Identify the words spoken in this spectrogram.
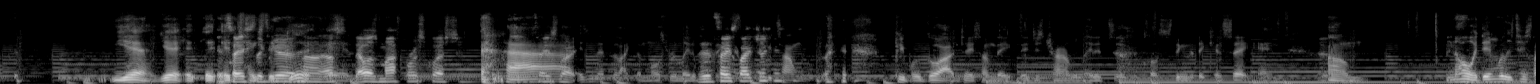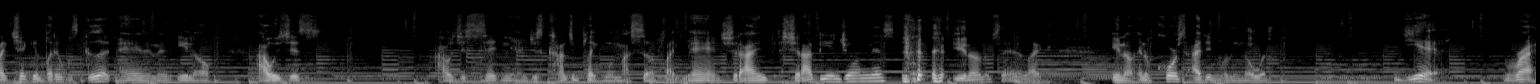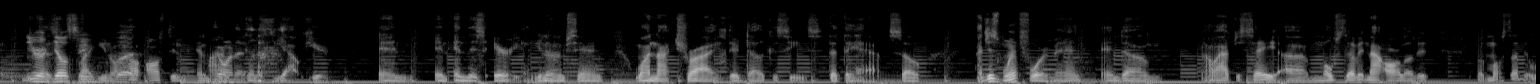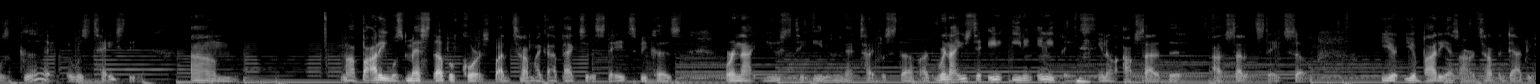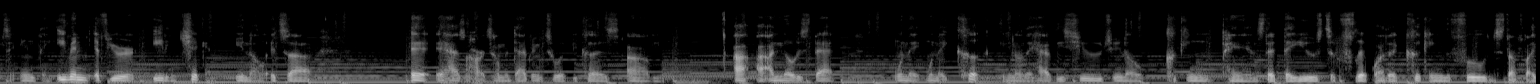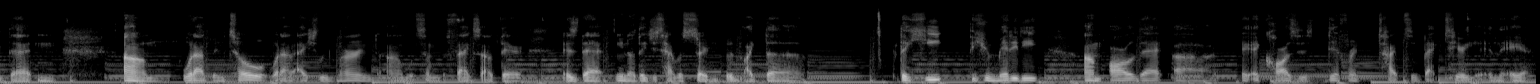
yeah, yeah, it, it, it, tasted, tasted, good. good. Huh? that was my first question. Tastes like, Isn't that like the most relatable? Did it taste like chicken? Time people go out and taste something, they, they just try and relate it to the closest thing that they can say. And um, no, it didn't really taste like chicken, but it was good, man. And then, you know, I was just I was just sitting there, just contemplating with myself, like, man, should I should I be enjoying this? you know what I'm saying? Like, you know, and of course, I didn't really know what. Yeah, right. You're guilty. Like, you know, how often am I going to be out here? in, in in this area you know what i'm saying why not try their delicacies that they have so i just went for it man and um i have to say uh most of it not all of it but most of it was good it was tasty um my body was messed up, of course, by the time I got back to the states because we're not used to eating that type of stuff. We're not used to eat, eating anything, you know, outside of the outside of the states. So your your body has a hard time adapting to anything. Even if you're eating chicken, you know, it's a uh, it, it has a hard time adapting to it because um, I, I noticed that when they when they cook, you know, they have these huge, you know, cooking pans that they use to flip while they're cooking the food and stuff like that, and um, what I've been told, what I've actually learned um, with some of the facts out there, is that you know they just have a certain like the the heat, the humidity, um, all of that. Uh, it, it causes different types of bacteria in the air,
